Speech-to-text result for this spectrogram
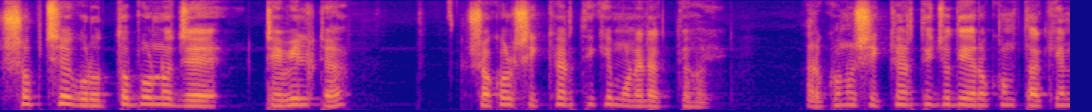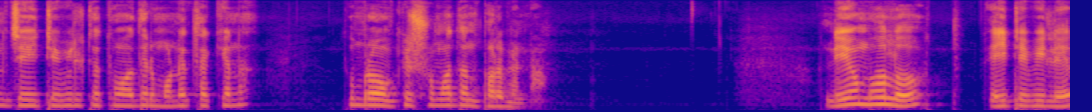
সবচেয়ে গুরুত্বপূর্ণ যে টেবিলটা সকল শিক্ষার্থীকে মনে রাখতে হয়। আর কোনো শিক্ষার্থী যদি এরকম থাকেন যে এই টেবিলটা তোমাদের মনে থাকে না, তোমরা অঙ্কের সমাধান পারবে না। নিয়ম হলো এই টেবিলের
